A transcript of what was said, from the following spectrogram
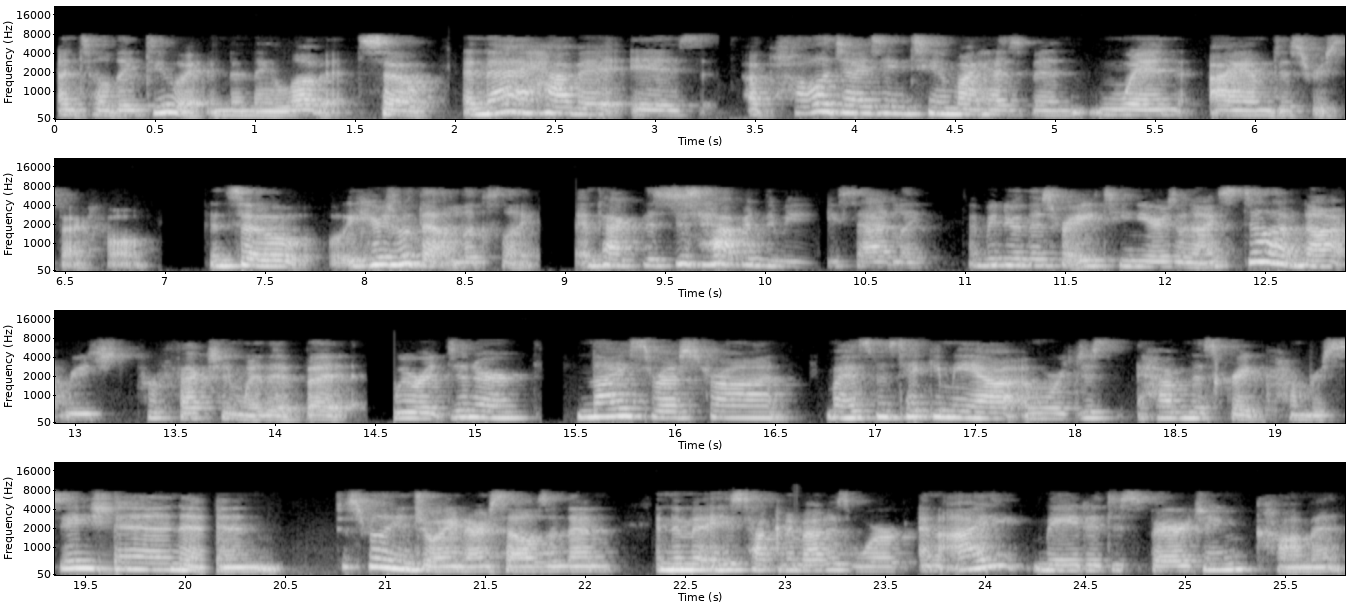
until they do it and then they love it. So, and that habit is apologizing to my husband when I am disrespectful. And so here's what that looks like. In fact, this just happened to me, sadly. I've been doing this for 18 years and I still have not reached perfection with it. But we were at dinner, nice restaurant. My husband's taking me out and we're just having this great conversation and just really enjoying ourselves. And then in the minute he's talking about his work, and I made a disparaging comment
